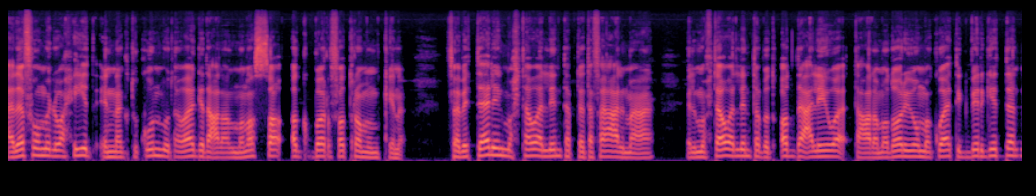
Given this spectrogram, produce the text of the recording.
هدفهم الوحيد إنك تكون متواجد على المنصة أكبر فترة ممكنة. فبالتالي المحتوى اللي أنت بتتفاعل معاه المحتوى اللي أنت بتقضي عليه وقت على مدار يومك وقت كبير جدا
